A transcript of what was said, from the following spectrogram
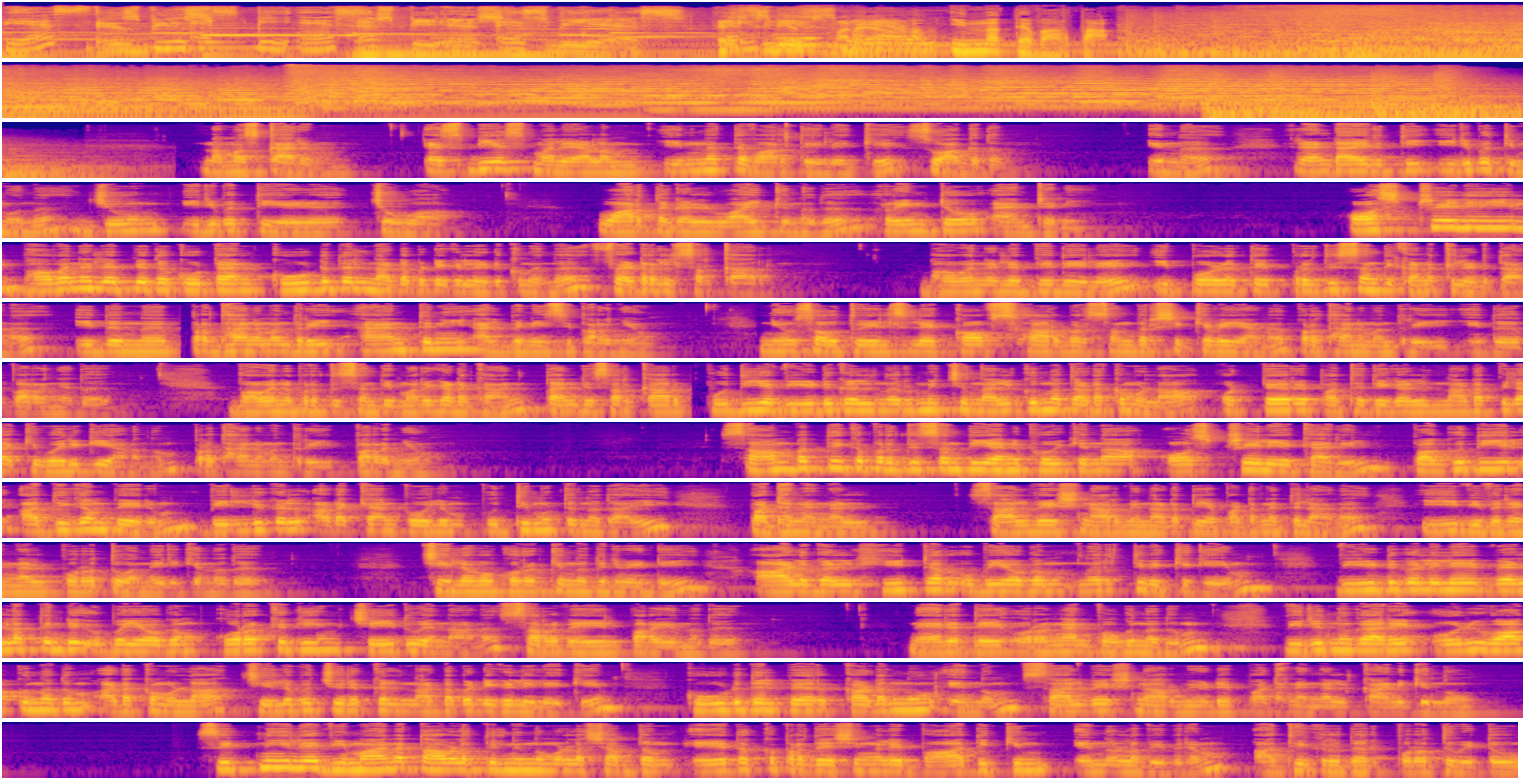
SBS Malayalam. ഇന്നത്തെ വാർത്ത. നമസ്കാരം. എസ് ബി എസ് മലയാളം ഇന്നത്തെ വാർത്തയിലേക്ക് സ്വാഗതം. ഇന്ന് രണ്ടായിരത്തി ഇരുപത്തിമൂന്ന് ജൂൺ ഇരുപത്തിയേഴ് ചൊവ്വ. വാർത്തകൾ വായിക്കുന്നത് റിന്റോ ആന്റണി. ഓസ്ട്രേലിയയിൽ ഭവന ലഭ്യത കൂട്ടാൻ കൂടുതൽ നടപടികൾ എടുക്കുമെന്ന് ഫെഡറൽ സർക്കാർ. ഭവന ലഭ്യതയിലെ ഇപ്പോഴത്തെ പ്രതിസന്ധി കണക്കിലെടുത്താണ് ഇതെന്ന് പ്രധാനമന്ത്രി ആന്റണി അൽബനീസി പറഞ്ഞു. ന്യൂ സൗത്ത് വെയിൽസിലെ കോഫ്സ് ഹാർബർ സന്ദർശിക്കവെയാണ് പ്രധാനമന്ത്രി ഇത് പറഞ്ഞത്. ഭവന പ്രതിസന്ധി മറികടക്കാൻ തന്റെ സർക്കാർ പുതിയ വീടുകൾ നിർമ്മിച്ചു നൽകുന്നതടക്കമുള്ള ഒട്ടേറെ പദ്ധതികൾ നടപ്പിലാക്കി വരികയാണെന്നും പ്രധാനമന്ത്രി പറഞ്ഞു. സാമ്പത്തിക പ്രതിസന്ധി അനുഭവിക്കുന്ന ഓസ്ട്രേലിയക്കാരിൽ പകുതിയിൽ അധികം പേരും ബില്ലുകൾ അടയ്ക്കാൻ പോലും ബുദ്ധിമുട്ടുന്നതായി പഠനങ്ങൾ. സാൽവേഷൻ ആർമി നടത്തിയ പഠനത്തിലാണ് ഈ വിവരങ്ങൾ പുറത്തു വന്നിരിക്കുന്നത്. ചിലവ് കുറയ്ക്കുന്നതിനു വേണ്ടി ആളുകൾ ഹീറ്റർ ഉപയോഗം നിർത്തിവെക്കുകയും വീടുകളിലെ വെള്ളത്തിന്റെ ഉപയോഗം കുറയ്ക്കുകയും ചെയ്തു എന്നാണ് സർവേയിൽ പറയുന്നത്. നേരത്തെ ഉറങ്ങാൻ പോകുന്നതും വിരുന്നുകാരെ ഒഴിവാക്കുന്നതും അടക്കമുള്ള ചിലവ് ചുരുക്കൽ നടപടികളിലേക്ക് കൂടുതൽ പേർ കടന്നു എന്നും സാൽവേഷൻ ആർമിയുടെ പഠനങ്ങൾ കാണിക്കുന്നു. സിഡ്നിയിലെ വിമാനത്താവളത്തിൽ നിന്നുമുള്ള ശബ്ദം ഏതൊക്കെ പ്രദേശങ്ങളെ ബാധിക്കും എന്നുള്ള വിവരം അധികൃതർ പുറത്തുവിട്ടു.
